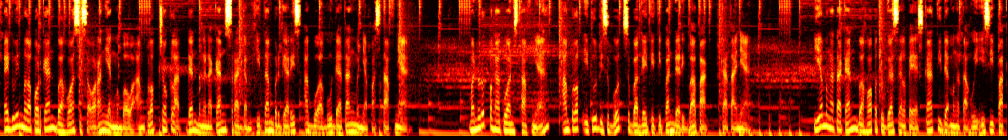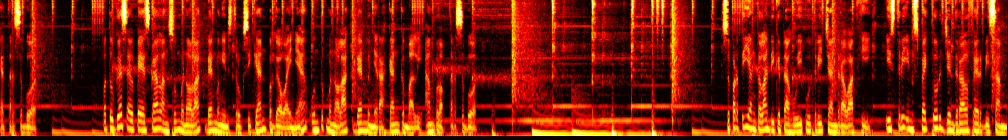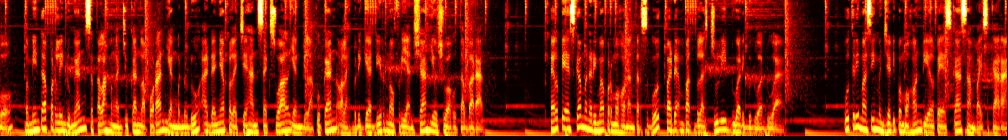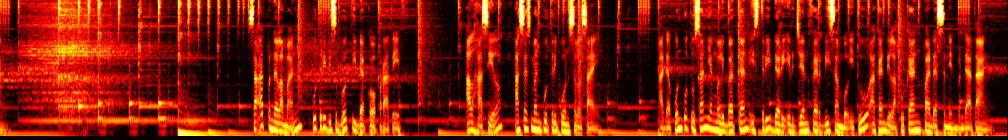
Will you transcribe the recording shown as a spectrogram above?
Edwin melaporkan bahwa seseorang yang membawa amplop coklat dan mengenakan seragam hitam bergaris abu-abu datang menyapa stafnya. Menurut pengakuan stafnya, amplop itu disebut sebagai titipan dari Bapak, katanya. Ia mengatakan bahwa petugas LPSK tidak mengetahui isi paket tersebut. Petugas LPSK langsung menolak dan menginstruksikan pegawainya untuk menolak dan menyerahkan kembali amplop tersebut. Seperti yang telah diketahui Putri Chandrawati, istri Inspektur Jenderal Verdi Sambo, meminta perlindungan setelah mengajukan laporan yang menuduh adanya pelecehan seksual yang dilakukan oleh Brigadir Nofriansyah Yosua Huta Barat. LPSK menerima permohonan tersebut pada 14 Juli 2022. Putri masih menjadi pemohon di LPSK sampai sekarang. Saat pendalaman, Putri disebut tidak kooperatif. Alhasil, asesmen Putri pun selesai. Adapun putusan yang melibatkan istri dari Irjen Verdi Sambo itu akan dilakukan pada Senin mendatang.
